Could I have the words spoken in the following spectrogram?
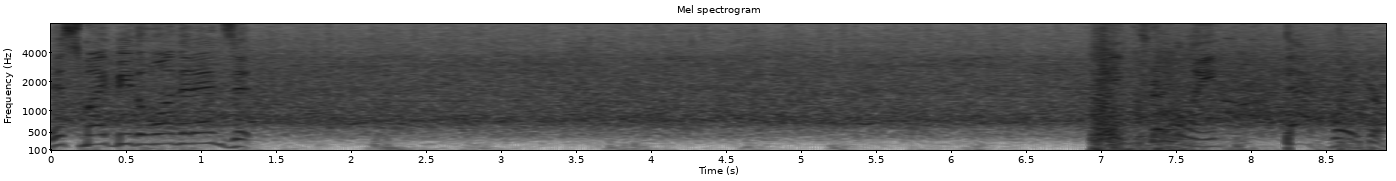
This might be the one that ends it. Backbreaker.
